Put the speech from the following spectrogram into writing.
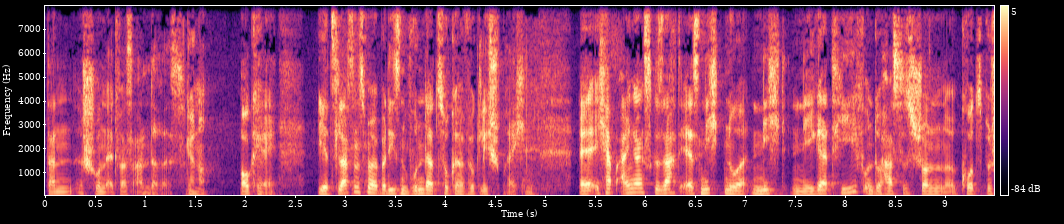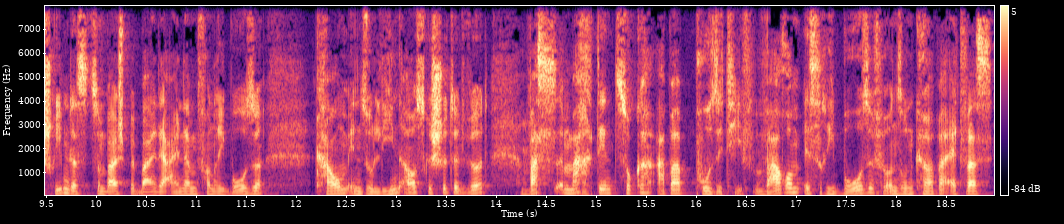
dann schon etwas anderes. Genau. Okay, jetzt lass uns mal über diesen Wunderzucker wirklich sprechen. Äh, ich habe eingangs gesagt, er ist nicht nur nicht negativ und du hast es schon äh, kurz beschrieben, dass zum Beispiel bei der Einnahme von Ribose kaum Insulin ausgeschüttet wird. Mhm. Was macht den Zucker aber positiv? Warum ist Ribose für unseren Körper etwas,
